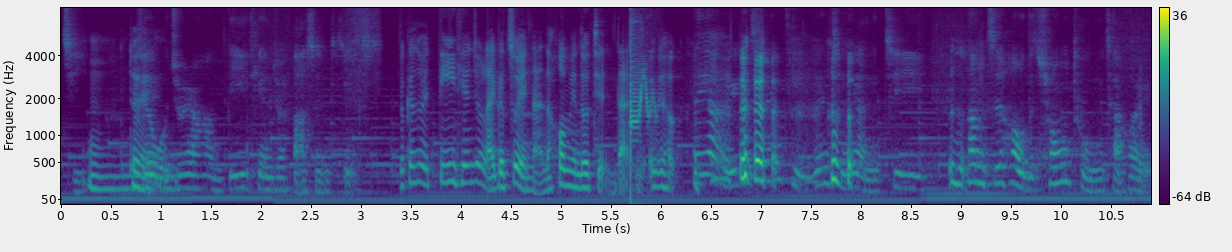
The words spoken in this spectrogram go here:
积。嗯，所以对。我就让他们第一天就发生这件事，就干脆第一天就来个最难的，后面都简单，那就很那要有一个身体跟情感的记忆，他们之后的冲突才会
